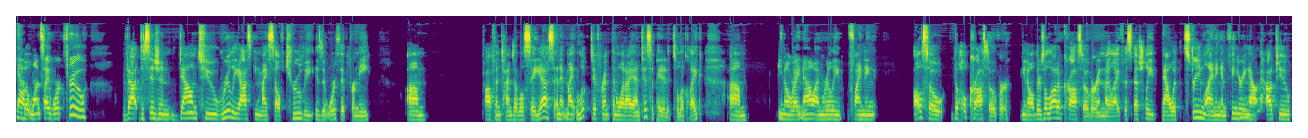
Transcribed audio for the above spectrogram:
Yeah. But once i work through that decision down to really asking myself truly is it worth it for me? Um, oftentimes i will say yes and it might look different than what i anticipated it to look like. Um, you know right now i'm really finding also the whole crossover you know there's a lot of crossover in my life especially now with streamlining and figuring mm-hmm. out how to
